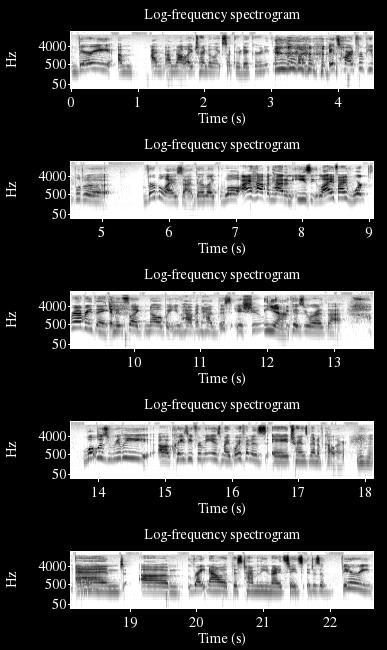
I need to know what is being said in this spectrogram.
very um I'm I'm not like trying to like suck your dick or anything, but like it's hard for people to verbalize that. They're like, "Well, I haven't had an easy life. I've worked for everything." And it's like, "No, but you haven't had this issue Yeah. because you were that." What was really uh, crazy for me is my boyfriend is a trans man of color. And um, right now at this time in the United States, it is a very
